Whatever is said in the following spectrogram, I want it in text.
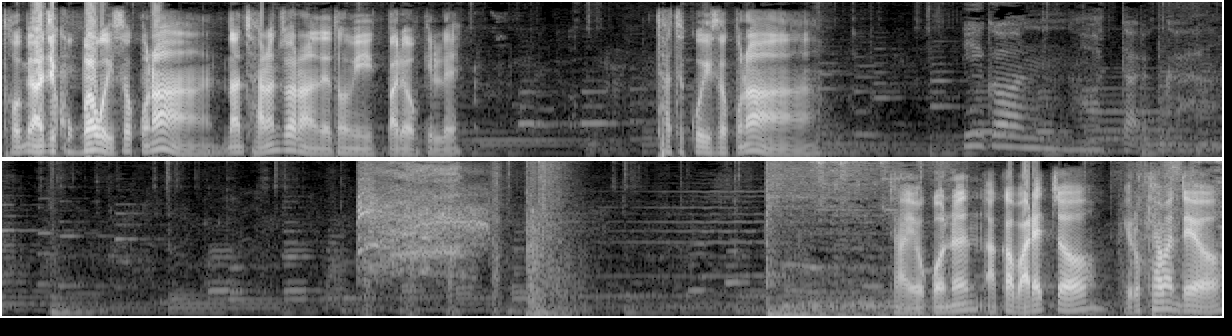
덤이 아직 공부하고 있었구나. 난 잘한 줄 알았는데 덤이 말이 없길래. 다 듣고 있었구나. 이건 자 요거는 아까 말했죠? 이렇게 하면 돼요.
